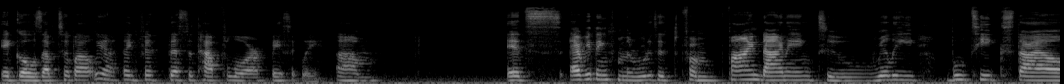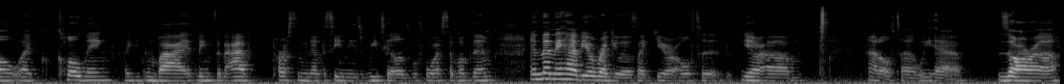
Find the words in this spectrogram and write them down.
it goes up to about yeah, I think fifth. That's the top floor basically. Um, it's everything from the root to from fine dining to really boutique style like clothing. Like you can buy things that I've personally never seen these retailers before. Some of them, and then they have your regulars like your Ulta, your um, not Ulta. We have Zara.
